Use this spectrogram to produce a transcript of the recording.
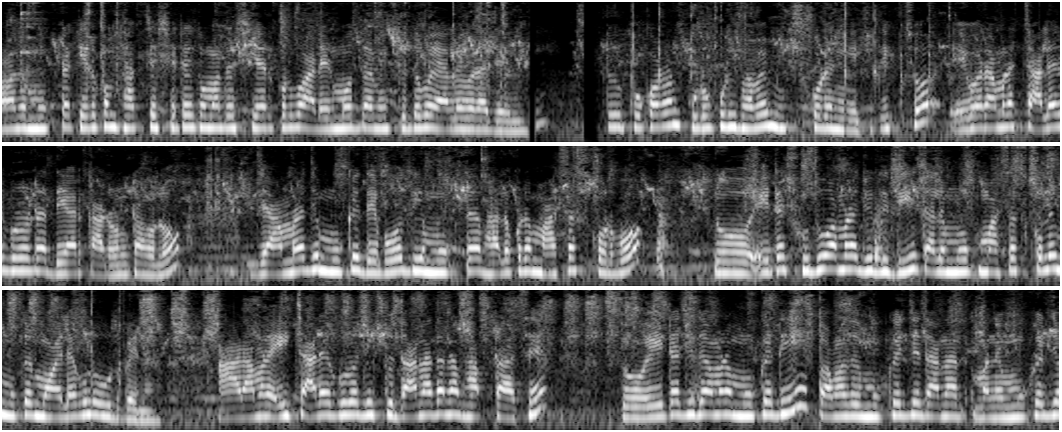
আমাদের মুখটা কীরকম থাকছে সেটাই তোমাদের শেয়ার করব, আর এর মধ্যে আমি একটু দেবো অ্যালোভেরা জেল। উপকরণ পুরোপুরিভাবে মিক্স করে নিয়েছি, দেখছ? এবার আমরা চালের গুঁড়োটা দেওয়ার কারণটা হলো যে আমরা যে মুখে দেবো, দিয়ে মুখটা ভালো করে মাসাজ করব, তো এটা শুধু আমরা যদি দিই, তাহলে মুখ মাসাজ করলে মুখের ময়লাগুলো উঠবে না। আর আমরা এই চালের গুঁড়ো যে একটু দানা দানা ভাবটা আছে, তো এটা যদি আমরা মুখে দিই, তো আমাদের মুখের যে দানা মানে মুখের যে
